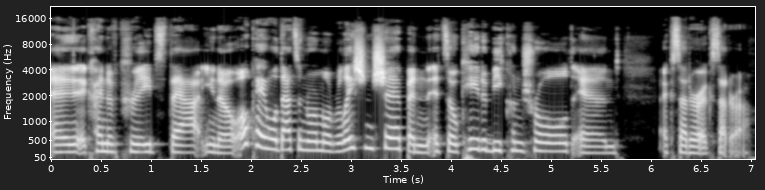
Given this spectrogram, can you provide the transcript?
And it kind of creates that you know okay well that's a normal relationship and it's okay to be controlled and et cetera et cetera.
